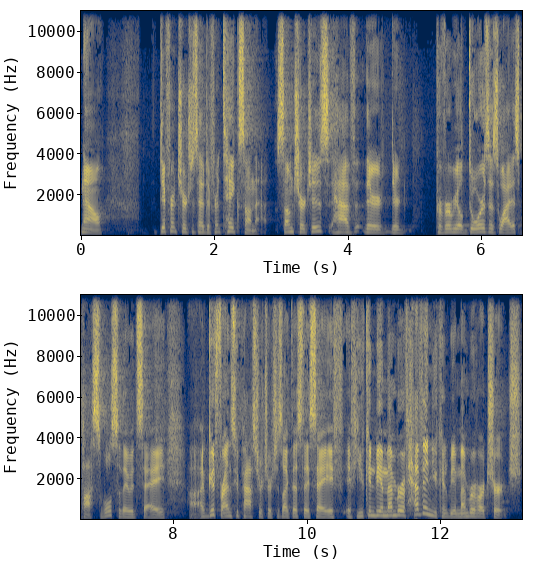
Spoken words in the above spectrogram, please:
Now, different churches have different takes on that. Some churches have their, their proverbial doors as wide as possible. So they would say, uh, I have good friends who pastor churches like this. They say, if, if you can be a member of heaven, you can be a member of our church.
